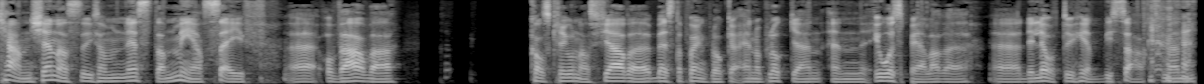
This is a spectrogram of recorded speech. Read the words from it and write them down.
kan kännas liksom nästan mer safe eh, att värva Karlskronas fjärde bästa poängplockare än att plocka en, en OS-spelare. Eh, det låter ju helt bizarrt men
